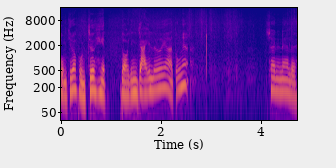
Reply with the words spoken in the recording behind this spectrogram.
ผมคิดว่าผมเจอเห็ดดอกยังใหญ่เลยอะตรงเนี้ยใช่แน่ๆเลย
